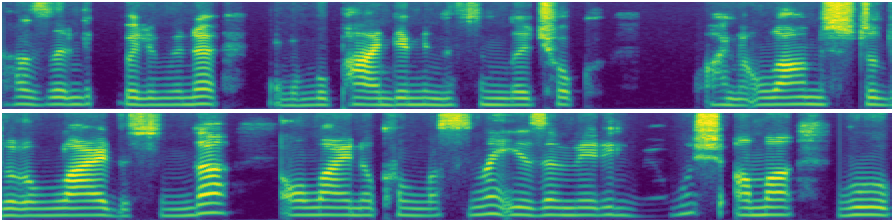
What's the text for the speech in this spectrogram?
hazırlık bölümünü, hani, bu pandemi dışında çok, hani, olağanüstü durumlar dışında online okunmasına izin verilmiyormuş ama bu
